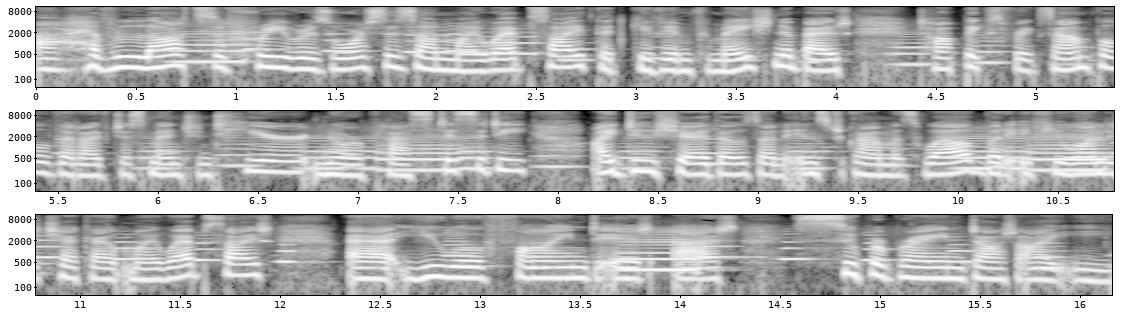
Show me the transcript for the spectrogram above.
I have lots of free resources on my website that give information about topics, for example, that I've just mentioned here, neuroplasticity. I do share those on Instagram as well, but if you want to check out my website, uh, you will find it at superbrain.ie.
